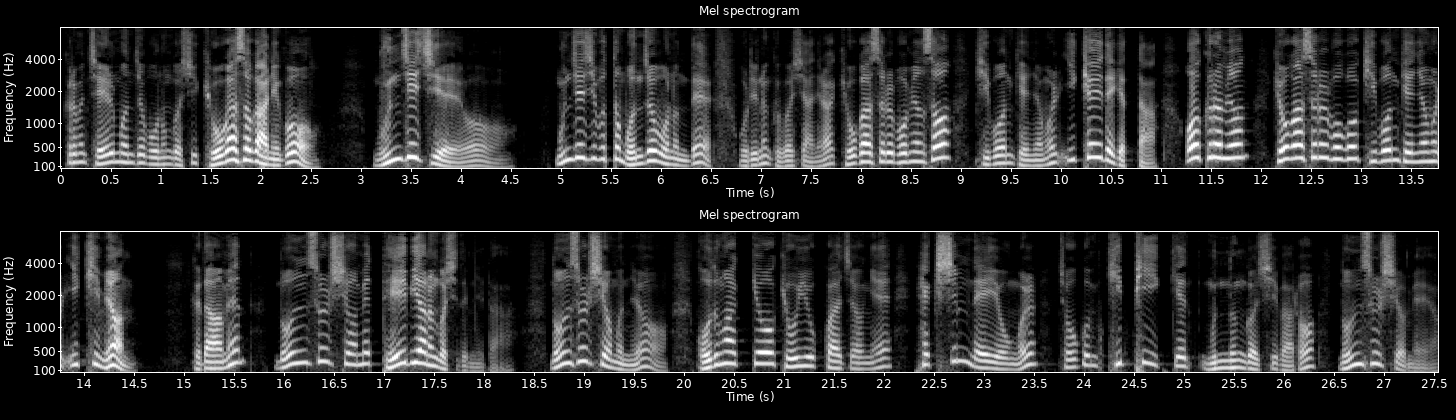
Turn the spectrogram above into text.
그러면 제일 먼저 보는 것이 교과서가 아니고 문제지예요. 문제지부터 먼저 보는데 우리는 그것이 아니라 교과서를 보면서 기본 개념을 익혀야 되겠다. 어, 그러면 교과서를 보고 기본 개념을 익히면 그 다음엔 논술 시험에 대비하는 것이 됩니다. 논술 시험은요, 고등학교 교육 과정의 핵심 내용을 조금 깊이 있게 묻는 것이 바로 논술 시험이에요.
